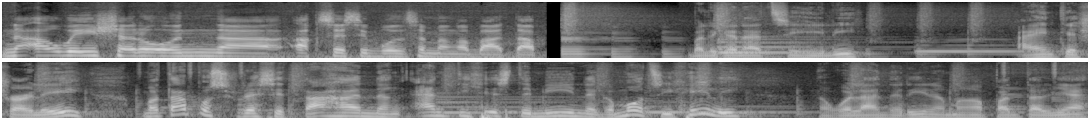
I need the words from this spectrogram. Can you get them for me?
na away siya roon na accessible sa mga bata. Balikan natin si Haley. Ayon kay Charley, matapos resetahan ng antihistamine na gamot si Haley, nawala na rin ang mga pantal niya.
